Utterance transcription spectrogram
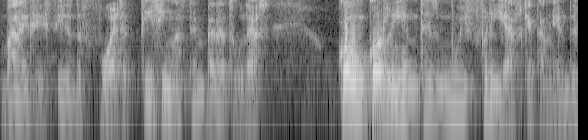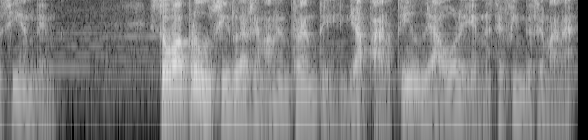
van a existir fuertísimas temperaturas con corrientes muy frías que también descienden. Esto va a producir la semana entrante y a partir de ahora y en este fin de semana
